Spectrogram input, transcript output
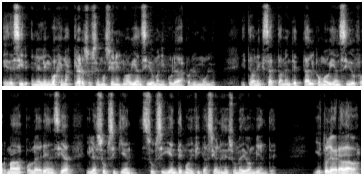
es decir, en el lenguaje más claro sus emociones no habían sido manipuladas por el mulo estaban exactamente tal como habían sido formadas por la herencia y las subsiguientes modificaciones de su medio ambiente. Y esto le agradaba.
